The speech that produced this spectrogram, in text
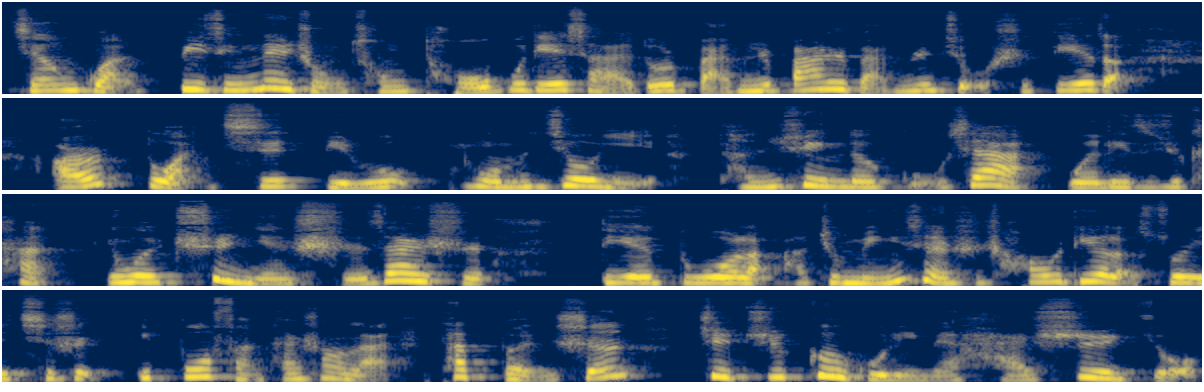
监管，毕竟那种从头部跌下来都是百分之八十、百分之九十跌的，而短期，比如我们就以腾讯的股价为例子去看，因为去年实在是。跌多了啊，就明显是超跌了，所以其实一波反弹上来，它本身这只个股里面还是有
